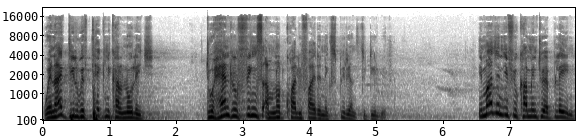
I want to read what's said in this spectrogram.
when I deal with technical knowledge to handle things I'm not qualified and experienced to deal with. Imagine if you come into a plane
